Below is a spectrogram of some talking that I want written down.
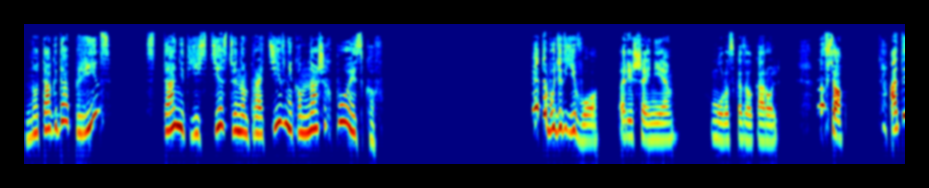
Но тогда принц станет естественным противником наших поисков. Это будет его решение, хмуро сказал король. Ну все, а ты?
